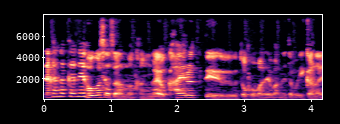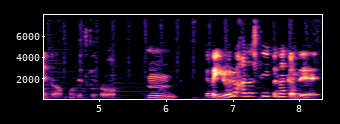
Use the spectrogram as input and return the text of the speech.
なかなかね、保護者さんの考えを変えるっていうところまではね、多分いかないとは思うんですけど、うん。やっぱりいろいろ話していく中で、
